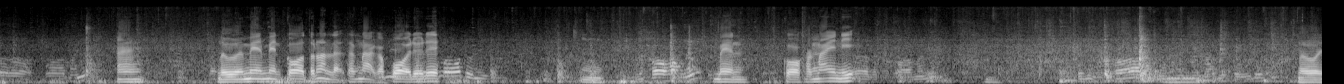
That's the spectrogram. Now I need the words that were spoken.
อพอมานี่อ่าเลยแม่นแม่นก็ตัวนั้นแหละทางหน้าก็ปล่อยเลยเด้ก็ตัวนี้อืมแล้วก็ห้องนี้แม่นก็ข้างในนี้ เออแล้วก็มันตัวนี้ก็มันมีประตูด้วย เลย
